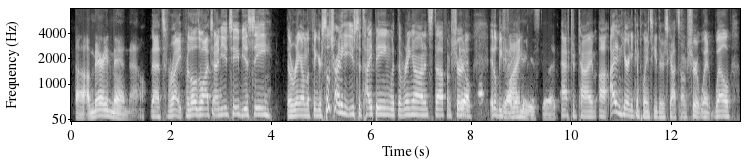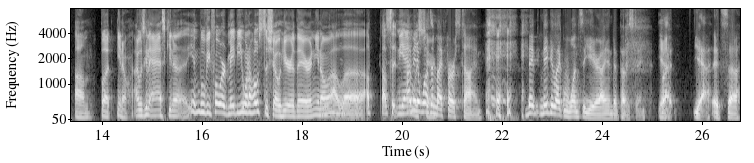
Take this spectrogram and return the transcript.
Uh, a married man now. That's right. For those watching on YouTube, you see the ring on the finger. Still trying to get used to typing with the ring on and stuff. I'm sure Yeah. it'll it'll be Yeah, you'll fine get used to it. after time. Uh, I didn't hear any complaints either, Scott. So I'm sure it went well. Um, but you know, I was going to ask, you know, you know, moving forward, maybe you want to host a show here or there, and you know, I'll uh, I'll I'll sit in the I mean, it wasn't my first time. maybe, maybe like once a year I end up hosting. Yeah. But yeah, it's uh,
